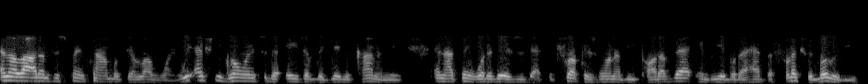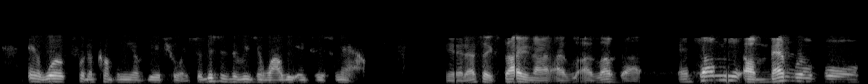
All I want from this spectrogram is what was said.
and allow them to spend time with their loved one. We're actually growing into the age of the gig economy, and I think what it is is that the truckers want to be part of that and be able to have the flexibility and work for the company of their choice. So this is the reason why we exist now. Yeah, that's exciting. I I, I love that. And tell me a memorable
